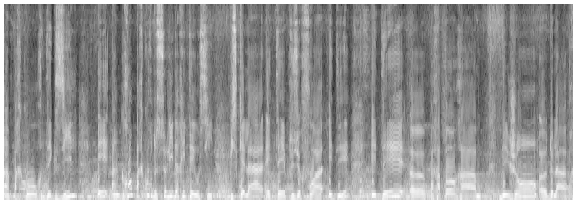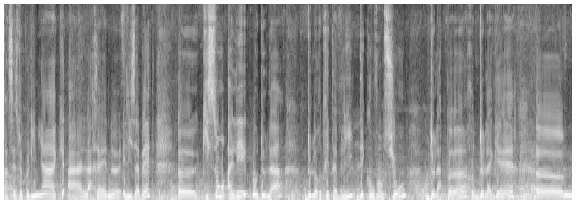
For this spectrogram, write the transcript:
un parcours d'exil et un grand parcours de solidarité aussi, puisqu'elle a été plusieurs fois aidée, aidée par rapport à des gens de la princesse de Polignac à la reine Elisabeth, euh, qui sont allés au-delà de l'ordre établi, des conventions, de la peur, de la guerre, euh,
